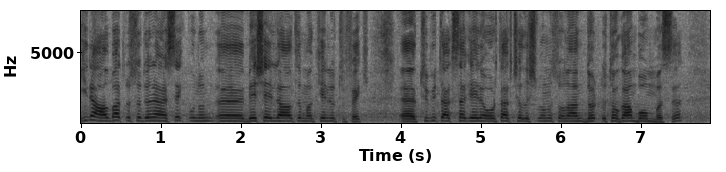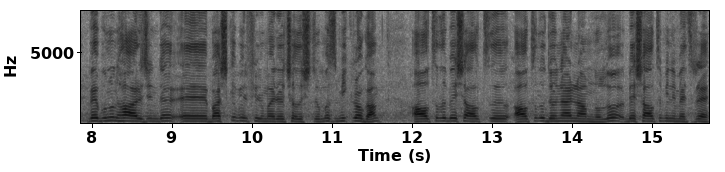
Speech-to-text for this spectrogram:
yine Albatros'a dönersek bunun e, 556 makineli tüfek, e, TÜBİTAK SAGE ile ortak çalışmamız olan dörtlü togan bombası ve bunun haricinde e, başka bir firmayla çalıştığımız Mikrogan, altılı 5-6 altılı döner namlulu 5-6 milimetre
